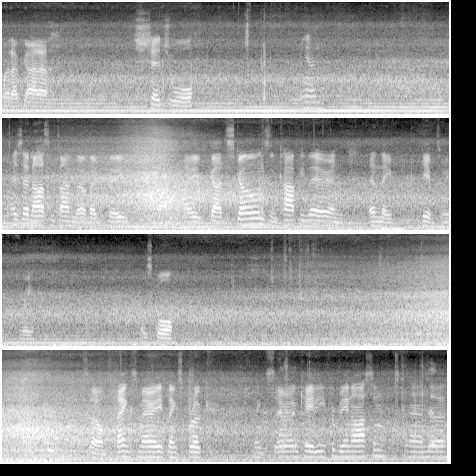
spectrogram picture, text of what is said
But I've got a schedule. Man. I just had an awesome time though. Like they I got scones and coffee there and and they gave it to me for free. It was cool. So thanks Mary, thanks Brooke. Thanks Sarah and Katie for being awesome. And uh,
